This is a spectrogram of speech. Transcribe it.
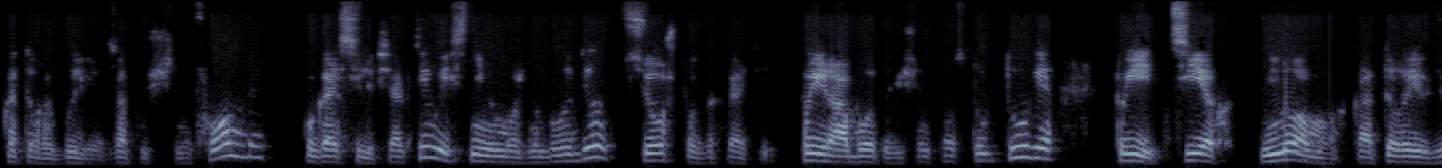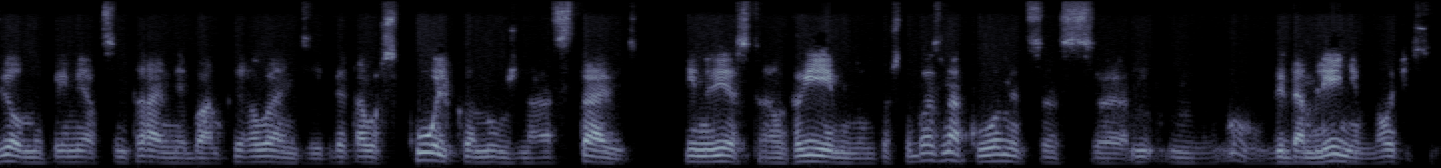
которой были запущены фонды, погасили все активы, и с ними можно было делать все, что захотите. При работающей инфраструктуре, при тех нормах, которые ввел, например, Центральный банк Ирландии для того, сколько нужно оставить инвесторам времени, то, чтобы ознакомиться с ну, уведомлением, нотисом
